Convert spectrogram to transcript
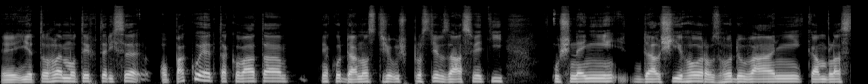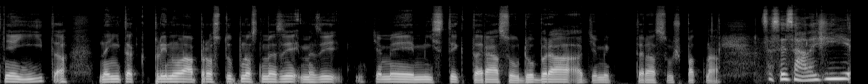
Je tohle motiv, který se opakuje, taková ta jako danost, že už prostě v zásvětí už není dalšího rozhodování, kam vlastně jít a není tak plynulá prostupnost mezi, mezi těmi místy, která jsou dobrá a těmi, která jsou špatná. Zase záleží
